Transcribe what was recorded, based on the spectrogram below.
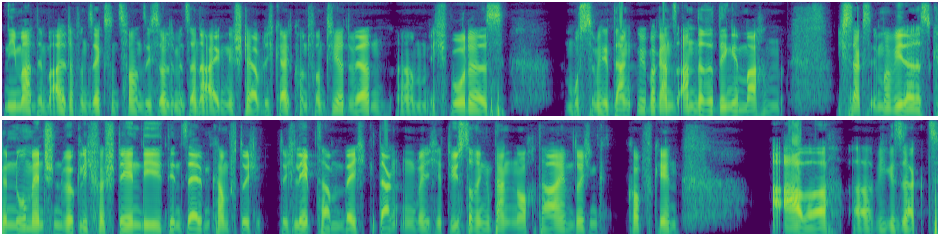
niemand im Alter von 26 sollte mit seiner eigenen Sterblichkeit konfrontiert werden. Ähm, ich wurde es musste mir Gedanken über ganz andere Dinge machen. Ich sage es immer wieder, das können nur Menschen wirklich verstehen, die denselben Kampf durch, durchlebt haben, welche Gedanken, welche düsteren Gedanken auch da einem durch den Kopf gehen. Aber äh, wie gesagt,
